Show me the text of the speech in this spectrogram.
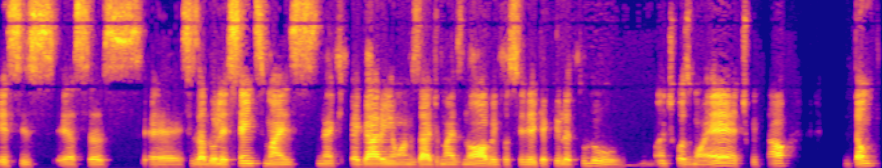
esses essas é, esses adolescentes mais, né, que pegaram uma amizade mais nova e você vê que aquilo é tudo anticosmoético e tal. Então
